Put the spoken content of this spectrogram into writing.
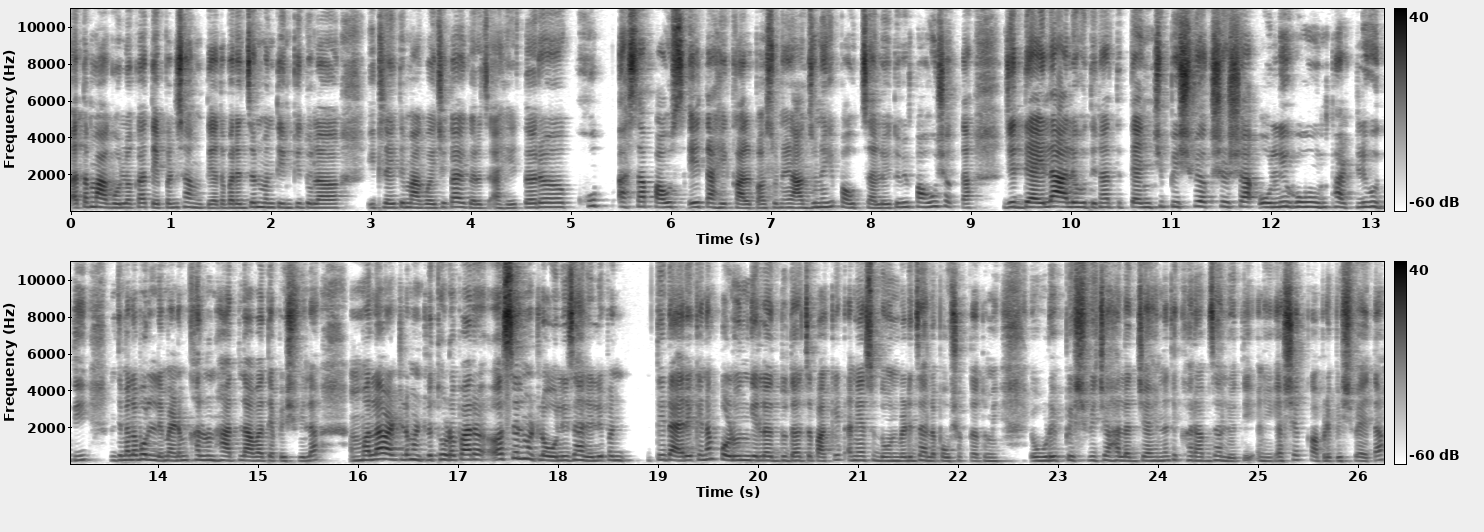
आता मागवलं का ते पण सांगते. आता बरेच जण म्हणतील की तुला इथल्या इथे मागवायची काय गरज आहे? तर खूप असा पाऊस येत आहे कालपासून आणि अजूनही पाऊस चालू आहे. तुम्ही पाहू शकता. जे द्यायला आले होते ना तर त्यांची पिशवी अक्षरशः ओली होऊन फाटली होती. आणि ते मला बोलले मॅडम खालून हात लावा त्या पिशवीला. मला वाटलं म्हटलं थोडंफार असेल म्हटलं ओली झालेली. पण ते डायरेक्ट आहे ना पडून गेलं दुधाचं पाकिट आणि असं दोन वेळेस झालं पाहू शकता तुम्ही. एवढी पिशवीची हालत जी आहे ना ती खराब झाली होती आणि अशा कापडे पिशव्या येतात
